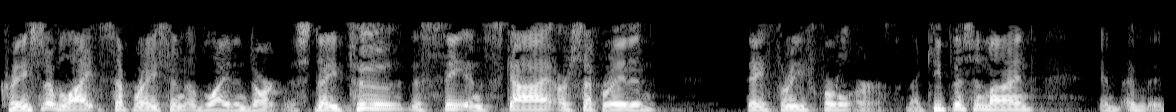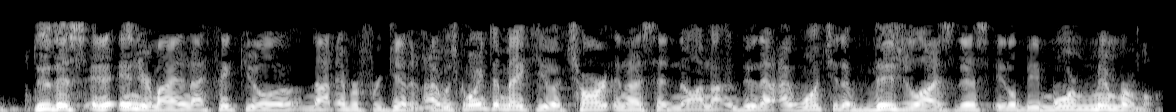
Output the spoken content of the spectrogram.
creation of light, separation of light and darkness. Day two, the sea and sky are separated. Day three, fertile earth. Now keep this in mind and, and do this in, in, your mind, and I think you'll not ever forget it. I was going to make you a chart, and I said, no, I'm not going to do that. I want you to visualize this. It'll be more memorable.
